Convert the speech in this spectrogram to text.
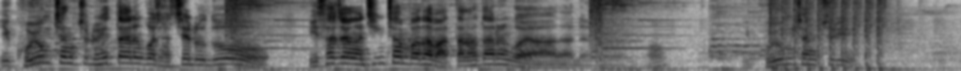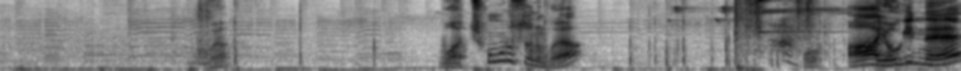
이 고용 창출을 했다는 것 자체로도 이 사장은 칭찬받아 마땅하다는 거야, 나는. 어? 이 고용 창출이 뭐야? 와, 총으로 쏘는 거야? 어? 아, 여기 있네.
